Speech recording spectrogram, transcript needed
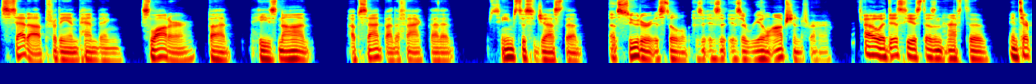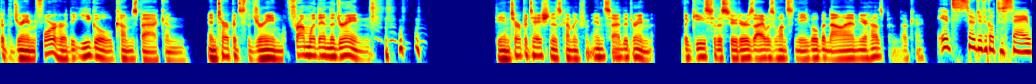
setup for the impending slaughter, but he's not upset by the fact that it seems to suggest that a suitor is still is, is, is a real option for her. Oh, Odysseus doesn't have to interpret the dream for her. The eagle comes back and interprets the dream from within the dream. the interpretation is coming from inside the dream. The geese are the suitors. I was once an eagle, but now I am your husband. Okay. It's so difficult to say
